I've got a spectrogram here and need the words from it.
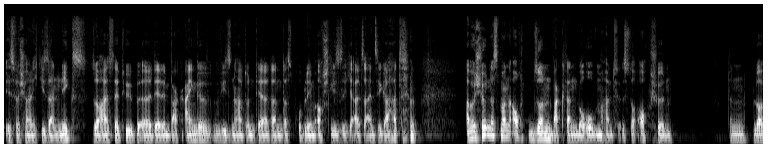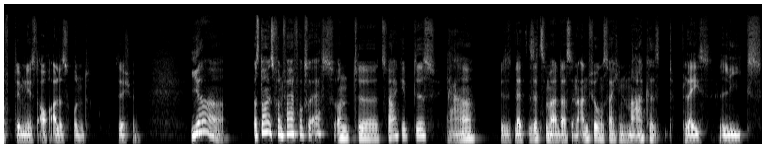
ist wahrscheinlich dieser Nix, so heißt der Typ, äh, der den Bug eingewiesen hat und der dann das Problem auch schließlich als einziger hat. Aber schön, dass man auch so einen Bug dann behoben hat, ist doch auch schön. Dann läuft demnächst auch alles rund. Sehr schön. Ja, was Neues von Firefox OS. Und äh, zwar gibt es, ja, wir setzen mal das in Anführungszeichen Marketplace Leaks.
